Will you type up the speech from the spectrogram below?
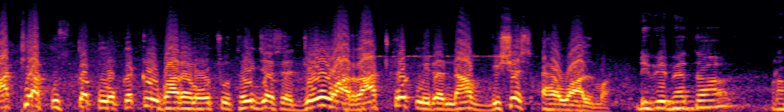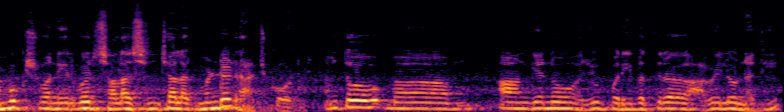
પાઠ્ય પુસ્તકનું કેટલું ભારણ ઓછું થઈ જશે? જો આ રાજકોટ મિરરના વિશેષ અહેવાલમાં. ડીબી મહેતા પ્રમુખ સ્વનિર્ભર શાળા સંચાલક મંડળ રાજકોટ. આમ તો આ અંગેનો હજુ પરિપત્ર આવેલો નથી.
